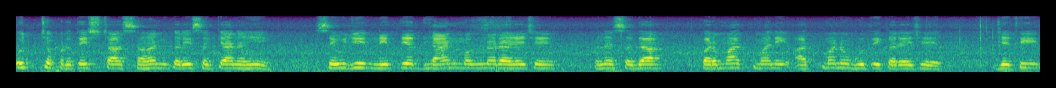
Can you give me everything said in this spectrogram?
ઉચ્ચ પ્રતિષ્ઠા સહન કરી શક્યા નહીં. શિવજી નિત્ય ધ્યાન મગ્ન રહે છે અને સદા પરમાત્માની આત્માનુભૂતિ કરે છે, જેથી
